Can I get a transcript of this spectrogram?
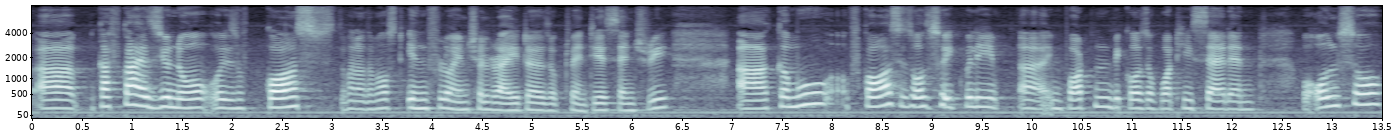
Uh, Kafka as you know is of course one of the most influential writers of 20th century. Uh, Camus of course is also equally uh, important because of what he said and also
